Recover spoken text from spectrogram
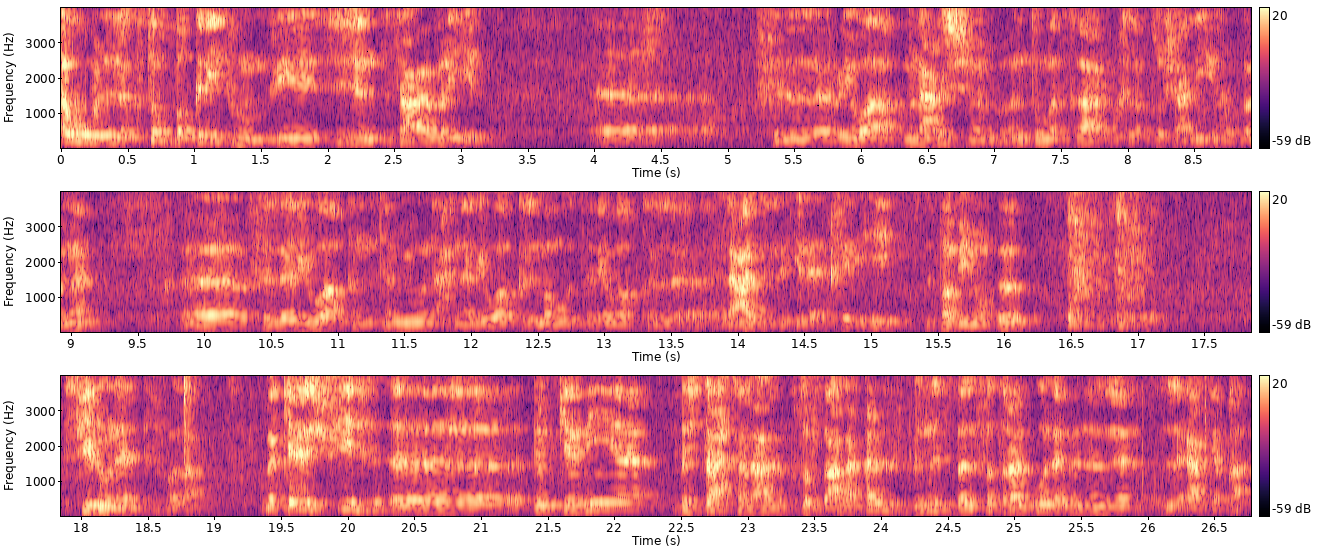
أول كتب قريتهم في سجن 9 ابريل في الرواق ما نعرفش أنتم صغار ما خلقتوش عليه ربما في الرواق نسميه إحنا رواق الموت رواق العزل إلى آخره ال pavillon أو سيلونات voilà ما كانش فيه إمكانية باش تحصل على الكتب على الأقل بالنسبة للفترة الأولى من الاعتقال.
